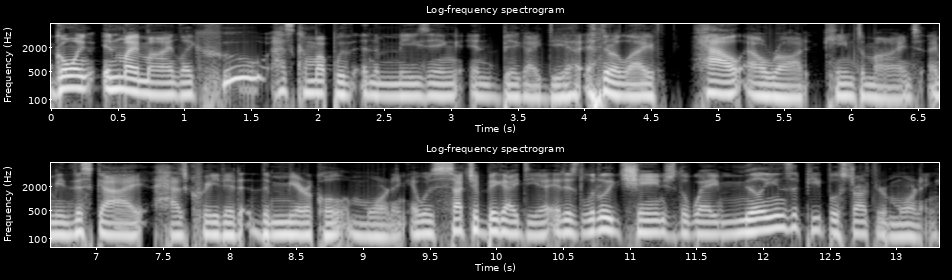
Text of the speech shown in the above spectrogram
going in my mind, like, who has come up with an amazing and big idea in their life? Hal Elrod came to mind. I mean, this guy has created the miracle morning. It was such a big idea. It has literally changed the way millions of people start their morning.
